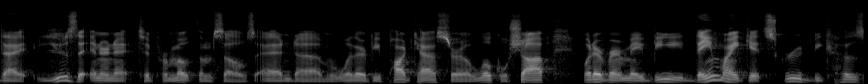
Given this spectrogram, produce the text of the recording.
that use the internet to promote themselves and um, whether it be podcasts or a local shop whatever it may be they might get screwed because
